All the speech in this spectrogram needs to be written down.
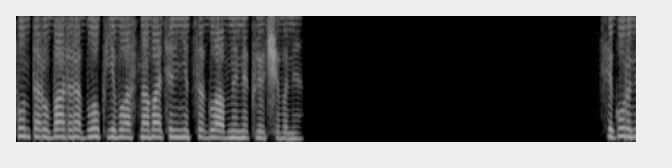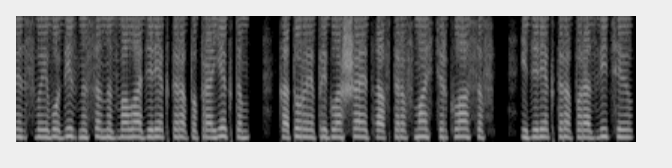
Пунта Рубатора блог его основательницы главными ключевыми. Фигурами своего бизнеса назвала директора по проектам, которая приглашает авторов мастер-классов, и директора по развитию,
